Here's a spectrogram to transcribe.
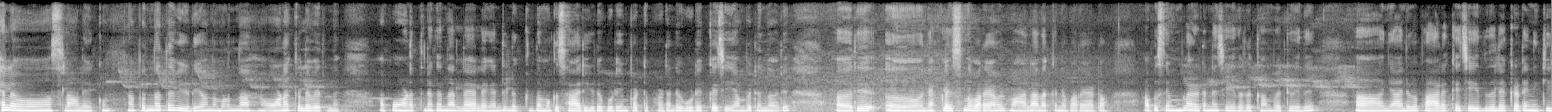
ഹലോ അസ്സാം വലൈക്കും അപ്പോൾ ഇന്നത്തെ വീഡിയോ നമ്മൾ ഓണക്കല്ലേ വരുന്നത് അപ്പോൾ ഓണത്തിനൊക്കെ നല്ല എലഗന്റ് ലുക്കിൽ നമുക്ക് സാരിയുടെ കൂടെയും പട്ടുപാടന്റെ കൂടെയൊക്കെ ചെയ്യാൻ പറ്റുന്ന ഒരു ഒരു നെക്ലേസ് എന്ന് പറയാം. ഒരു മാല എന്നൊക്കെ തന്നെ പറയാം കേട്ടോ. അപ്പോൾ സിമ്പിളായിട്ട് തന്നെ ചെയ്തെടുക്കാൻ പറ്റും ഇത്. ഞാനിപ്പോൾ പാലൊക്കെ ചെയ്തതിലേക്കാട്ട് എനിക്ക്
